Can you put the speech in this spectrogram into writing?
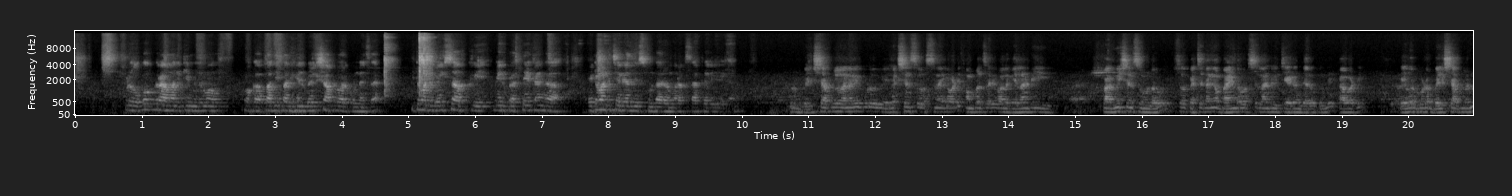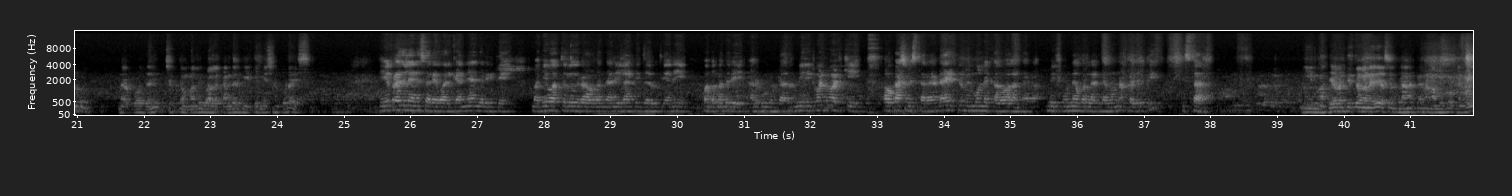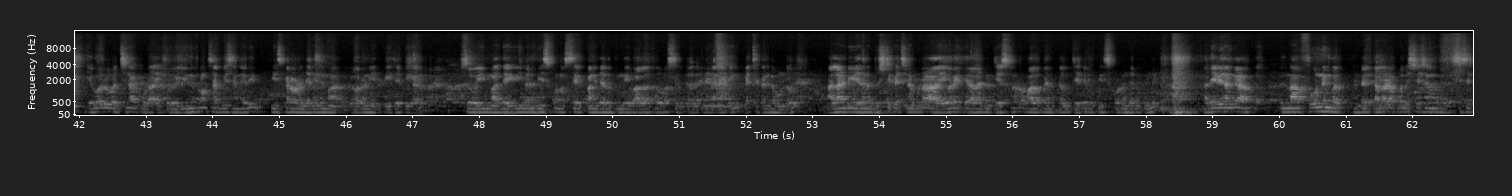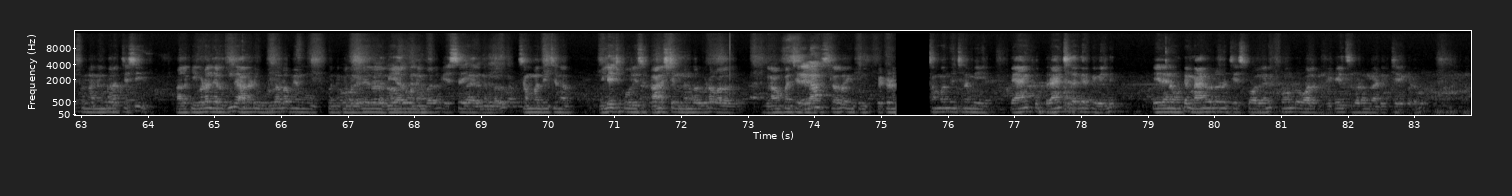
ఇప్పుడు ఒక్కొక్క గ్రామానికి మినిమం ఒక పది పదిహేను బెల్ట్ షాప్ వరకు ఉన్నాయి సార్. ఇటువంటి బెల్ట్ షాప్కి మీరు ప్రత్యేకంగా ఎటువంటి చర్యలు తీసుకుంటారో మరొకసారి తెలియజేయాలి ఇప్పుడు బెల్ట్ షాప్లు అనేవి ఇప్పుడు ఎలక్షన్స్ వస్తున్నాయి కాబట్టి కంపల్సరీ వాళ్ళకి ఎలాంటి పర్మిషన్స్ ఉండవు. సో ఖచ్చితంగా బైండ్ ఓవర్స్ లాంటివి చేయడం జరుగుతుంది. కాబట్టి ఎవరు కూడా బెల్ట్ షాప్లను నడపవద్దని చెప్తాం. మళ్ళీ వాళ్ళకి అందరికీ ఇన్ఫర్మేషన్ కూడా ఇస్తాం. ఏ ప్రజలైనా సరే వారికి అన్యాయం జరిగితే మధ్యవర్తులు రావడం కానీ ఇలాంటివి జరుగుతాయని కొంతమంది అనుకుంటుంటారు. మీరు ఇటువంటి వాటికి అవకాశం ఇస్తారా? డైరెక్ట్ మిమ్మల్ని కలవాలంటారా? మీ ఫోన్ నెంబర్ లాంటి ఏమన్నా ప్రజలకి ఇస్తారా? ఈ మధ్యవర్తిత్వం అనేది అసలు దానిపైన నమ్ముకోకండి ఎవరు వచ్చినా కూడా ఇప్పుడు యూనిఫామ్ సర్వీస్ అనేది తీసుకురావడం జరిగింది మా గౌరవనీయులు బీజేపీ గారు. సో ఈ మధ్య వీళ్ళని తీసుకొని వస్తే పని జరుగుతుంది వాళ్ళతో వస్తే జరుగుతుంది అనేటివి ఖచ్చితంగా ఉండవు. అలాంటివి ఏదైనా దృష్టికి వచ్చినా కూడా ఎవరైతే అలాంటివి చేస్తున్నారో వాళ్ళపైన తగు చర్యలు తీసుకోవడం జరుగుతుంది. అదేవిధంగా నా ఫోన్ నెంబర్ అంటే Tallada police station SH number వచ్చేసి వాళ్ళకి ఇవ్వడం జరుగుతుంది. ఆల్రెడీ ఊళ్ళలో మేము కొన్ని కొన్ని విలేజ్లలో విఆర్ఓ ఎస్ఐ గారి నెంబరు సంబంధించిన విలేజ్ పోలీస్ కానిస్టేబుల్ నెంబర్ కూడా వాళ్ళ గ్రామ పంచాయతీ ఆఫీసులలో ఇంత పెట్టడం. సంబంధించిన మీ బ్యాంక్ బ్రాంచ్ దగ్గరికి వెళ్ళి ఏదైనా ఉంటే మాన్యువల్లోనే చేసుకోవాలి కానీ ఫోన్లో వాళ్ళకి డీటెయిల్స్ ఇవ్వడం లాంటివి చేయకూడదు.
